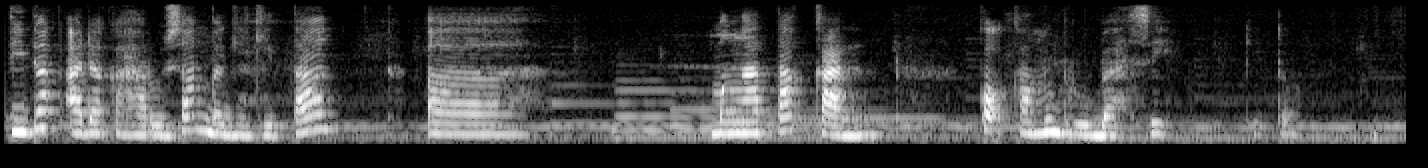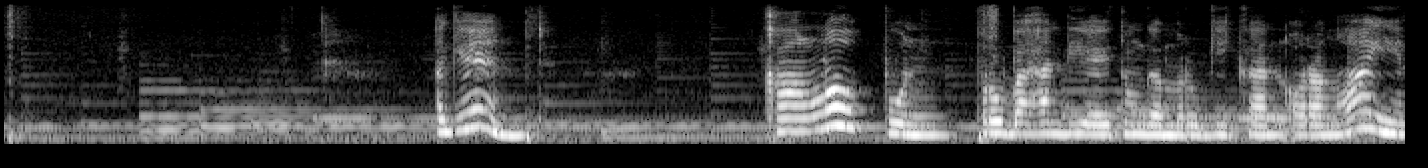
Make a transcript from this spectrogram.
tidak ada keharusan bagi kita uh, mengatakan kok kamu berubah sih? Gitu. Again kalaupun perubahan dia itu nggak merugikan orang lain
